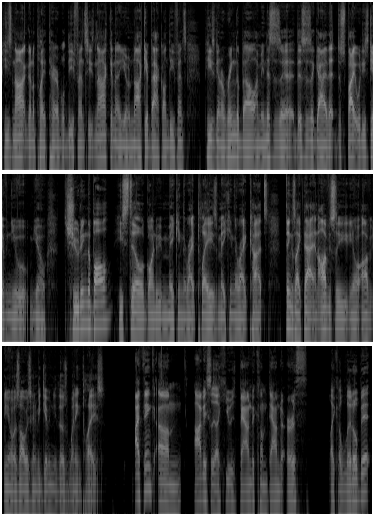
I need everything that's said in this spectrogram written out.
He's not going to play terrible defense. He's not going to you know not get back on defense. He's going to ring the bell. I mean, this is a this is a guy that despite what he's given you, you know, shooting the ball, he's still going to be making the right plays, making the right cuts, things like that. And obviously, you know, ov- you know, is always going to be giving you those winning plays. I think um obviously like he was bound to come down to earth like a little bit,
